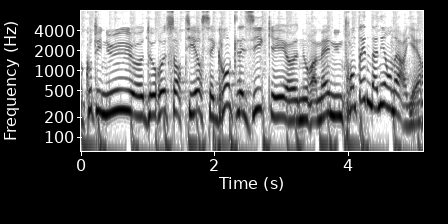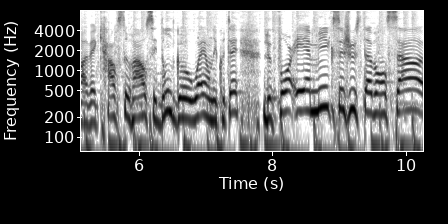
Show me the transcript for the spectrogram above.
continue euh, de ressortir ses grands classiques et euh, nous ramène une trentaine d'années en arrière avec House to House et Don't Go Away. On écoutait le 4AM Mix juste avant ça.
